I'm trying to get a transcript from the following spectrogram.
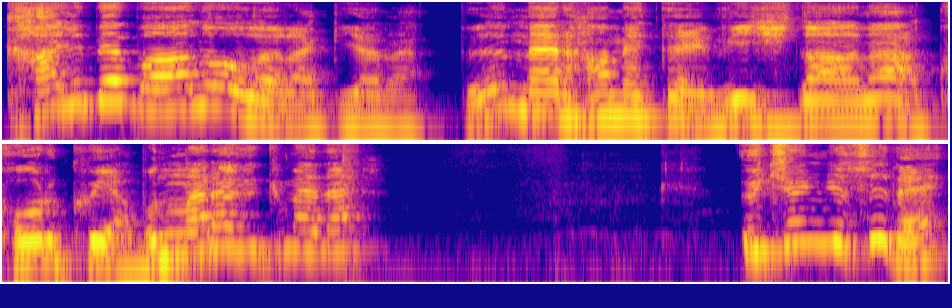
kalbe bağlı olarak yarattığı merhamete, vicdana, korkuya bunlara hükmeder. Üçüncüsü de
